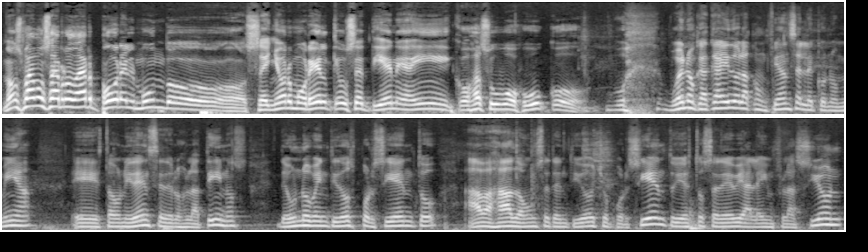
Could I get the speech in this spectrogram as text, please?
Nos vamos a rodar por el mundo. Señor Morel, que usted tiene ahí? Coja su bojuco. Bu- Bueno, que ha caído la confianza en la economía eh, estadounidense de los latinos de un 92% ha bajado a un 78% y esto se debe a la inflación.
